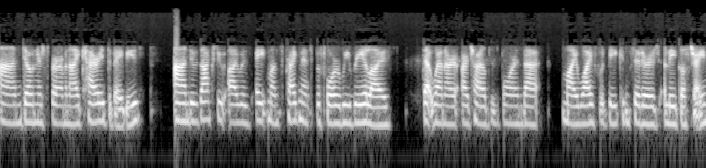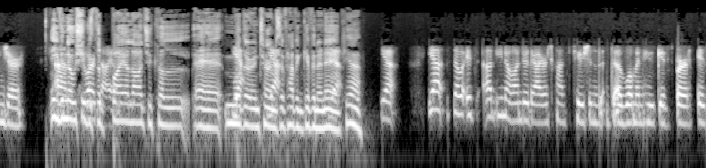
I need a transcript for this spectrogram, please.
and donor sperm, and I carried the babies. And it was actually I was eight months pregnant before we realised that when our, our child was born, that my wife would be considered a legal stranger. Even um, though she was the child. biological uh, mother in terms yeah. of having given an egg, yeah. Yeah. Yeah, so it's uh, you know under the Irish Constitution, the woman who gives birth is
